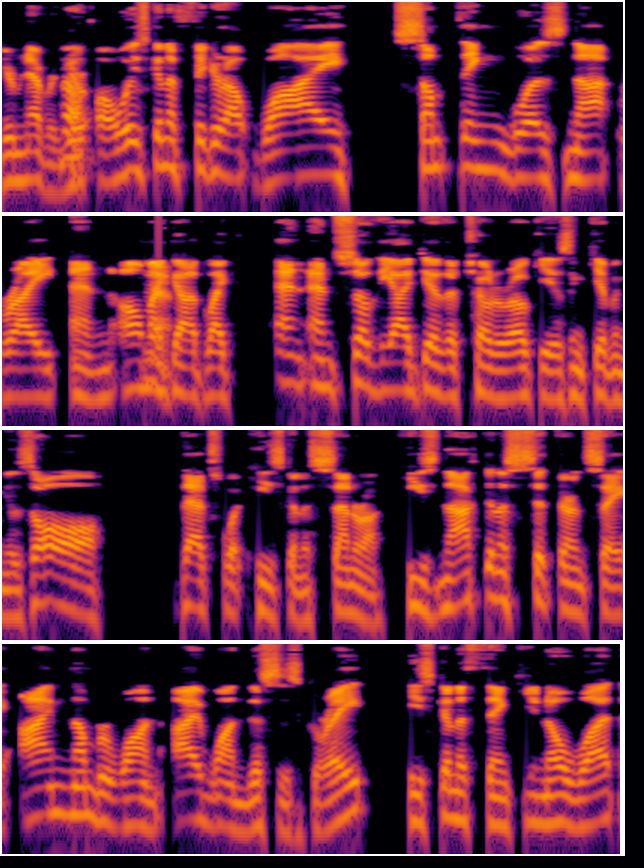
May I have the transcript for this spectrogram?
You're never. No. You're always going to figure out why something was not right, and oh my Yeah. god, like and and so the idea that Todoroki isn't giving his all. That's what he's going to center on. He's not going to sit there and say, "I'm number one. I won. This is great." He's going to think, you know what?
